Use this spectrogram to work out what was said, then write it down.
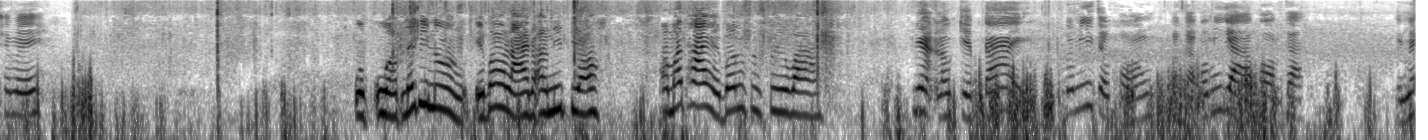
ใช่ไหมอวบๆเลยพี่น้อง เอ๋บ้าหลายเดี๋ยวเอานิดเดียว เอามาทายให้เบิ้งซื้อๆว่าเนี่ยเราเก็บได้บ่มีเจ้าของประกาศบ่มียาพร้อมจ้ะเห็นไหม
